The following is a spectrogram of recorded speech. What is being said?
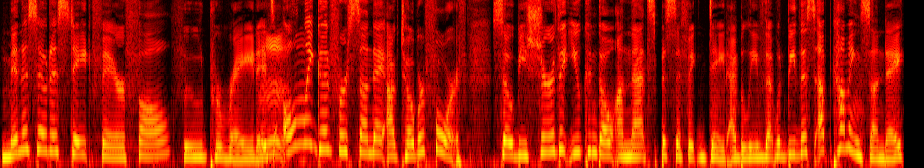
Minnesota State Fair Fall Food Parade. It's mm. only good for Sunday, October 4th. So be sure that you can go on that specific date. I believe that would be this upcoming Sunday.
